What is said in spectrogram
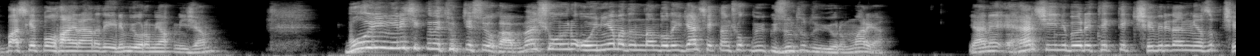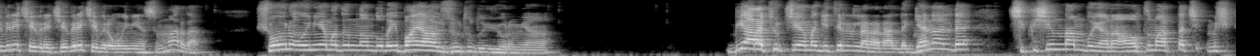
Basketbol hayranı değilim. Yorum yapmayacağım. Bu oyun yeni çıktı ve Türkçesi yok abi. Ben şu oyunu oynayamadığımdan dolayı gerçekten çok büyük üzüntü duyuyorum var ya. Yani her şeyini böyle tek tek çeviriden yazıp çevire çevire çevire çevire oynayasın var da. Şu oyunu oynayamadığımdan dolayı bayağı üzüntü duyuyorum ya. Bir ara Türkçe'ye ama getirirler herhalde. Genelde çıkışından bu yana 6 Mart'ta çıkmış.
